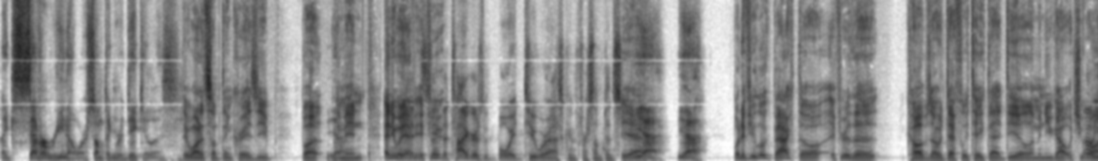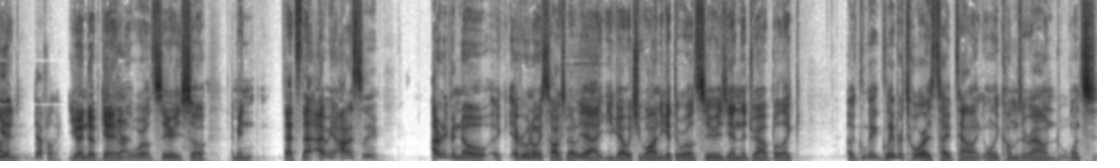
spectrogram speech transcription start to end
like Severino or something ridiculous. They wanted something crazy, but I mean, anyway, Yeah, if, if so you, the Tigers with Boyd too were asking for something stupid. Yeah. Yeah, yeah. but if you look back though, if you're the Cubs, I would definitely take that deal. I mean, you got what you Oh wanted. yeah, definitely. you end up getting Yeah. the World Series. So I mean, that's that. I mean, honestly, I don't even know. Like everyone always talks about, yeah, you got what you want, you get the World Series, you end the drought. But like, a Gleyber Torres type talent only comes around once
